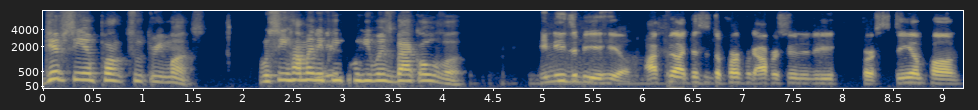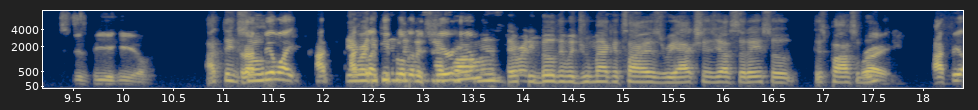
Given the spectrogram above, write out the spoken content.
Give CM Punk two three months. We'll see how many people he wins back over. He needs to be a heel. I feel like this is the perfect opportunity for CM Punk to just be a heel. I think so. I feel like I, I feel like people are with Seth cheer him. They're already building with Drew McIntyre's reactions yesterday, so it's possible. Right. I feel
